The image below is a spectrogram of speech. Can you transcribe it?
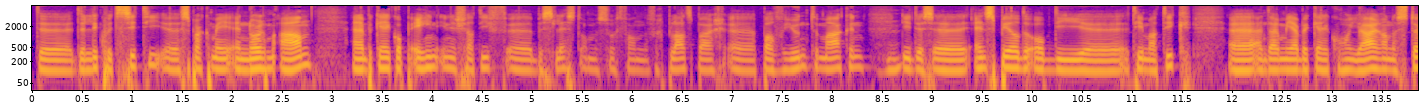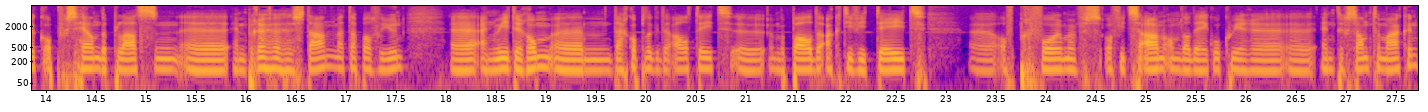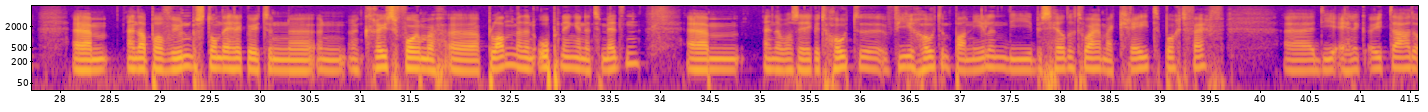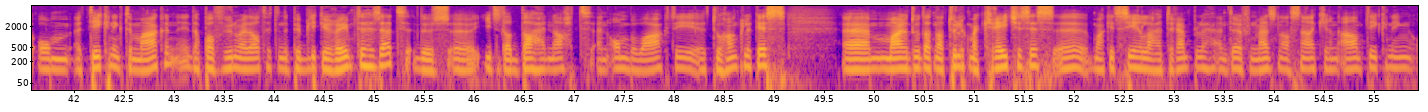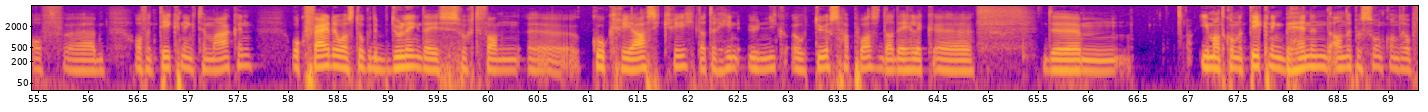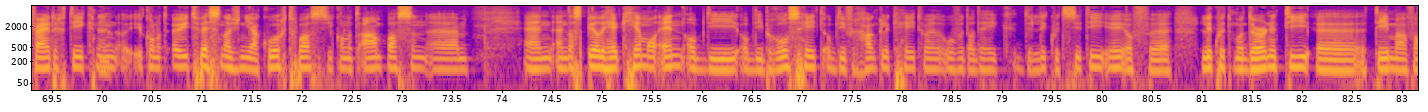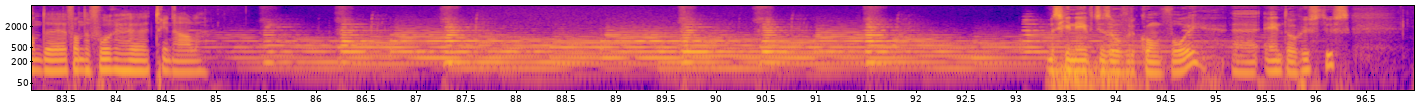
de, de Liquid City, eh, sprak mij enorm aan. En heb ik eigenlijk op eigen initiatief beslist om een soort van verplaatsbaar paviljoen te maken, die dus inspeelde op die thematiek. En daarmee heb ik eigenlijk gewoon jaren aan een stuk op verschillende plaatsen in Brugge gestaan met dat paviljoen. En wederom, ehm, daar koppel ik er altijd een bepaalde activiteit eh, of performance of iets aan, om dat eigenlijk ook weer eh, eh, interessant te maken. Ehm, en dat paviljoen bestond eigenlijk uit een, een, een kruisvormig plan met een opening in het midden. Ehm, en dat was eigenlijk het vier houten panelen die beschilderd waren met krijtbordverf. eh, die eigenlijk uitdaagden om een tekening te maken. Dat paviljoen werd altijd in de publieke ruimte gezet. Dus iets dat dag en nacht en onbewaakt toegankelijk is. Eh, maar doordat het natuurlijk met krijtjes is, maak je het zeer laagdrempelig en durven mensen al snel een keer een aantekening of, ehm, of een tekening te maken. Ook verder was het ook de bedoeling dat je een soort van eh, co-creatie kreeg, dat er geen uniek auteurschap was, dat eigenlijk eh, de, mm, iemand kon een tekening beginnen, de andere persoon kon erop verder tekenen, je kon het uitwisselen als je niet akkoord was, je kon het aanpassen. ehm, en, en dat speelde eigenlijk helemaal in op die, op die broosheid, op die vergankelijkheid, waarover dat eigenlijk de Liquid City eh, of eh, Liquid Modernity, eh, het thema van de, van de vorige trinale. Misschien eventjes over Convoy, eh, eind augustus.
